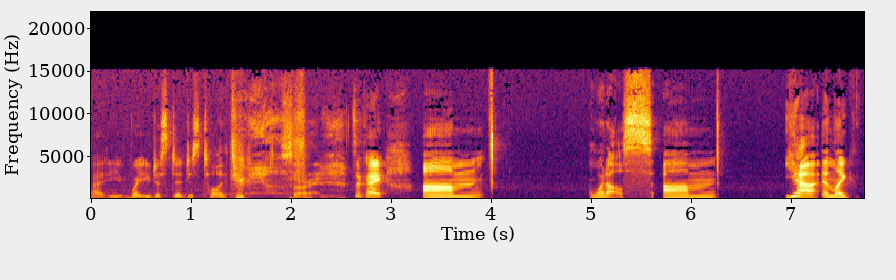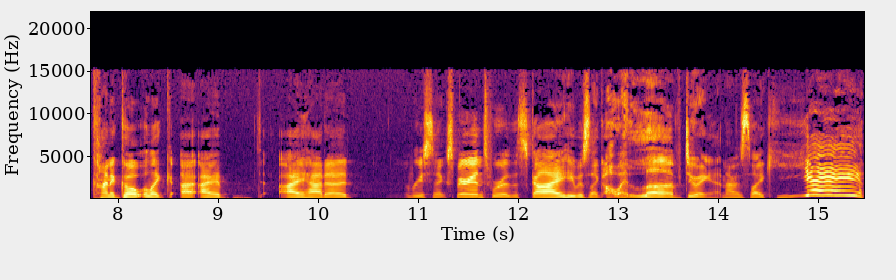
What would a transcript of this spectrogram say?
uh, what you just did just totally threw me off. Sorry. It's okay. Um, what else? Um, yeah, and like kind of go like I, I I had a recent experience where this guy he was like, "Oh, I love doing it," and I was like, "Yay!"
